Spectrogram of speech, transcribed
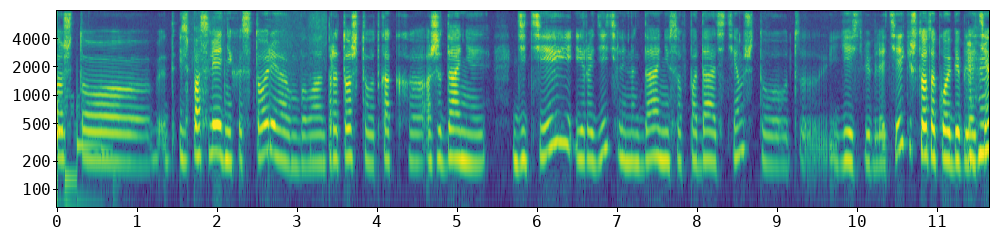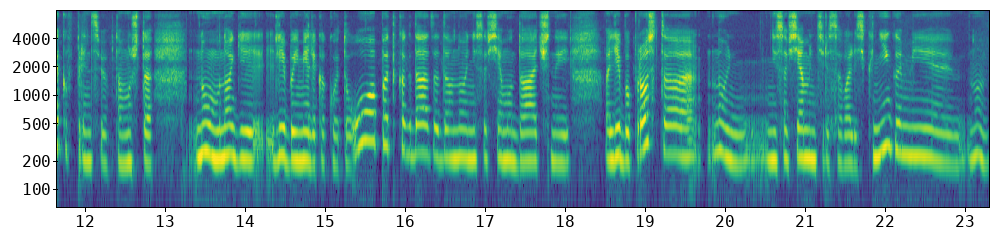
то, что из последних историй была про то, что вот как ожидания детей и родителей иногда не совпадают с тем, что вот э, есть библиотеки. Что такое библиотека, mm-hmm. в принципе, потому что, ну, многие либо имели какой-то опыт когда-то давно не совсем удачный, либо просто, ну, не совсем интересовались книгами, ну,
